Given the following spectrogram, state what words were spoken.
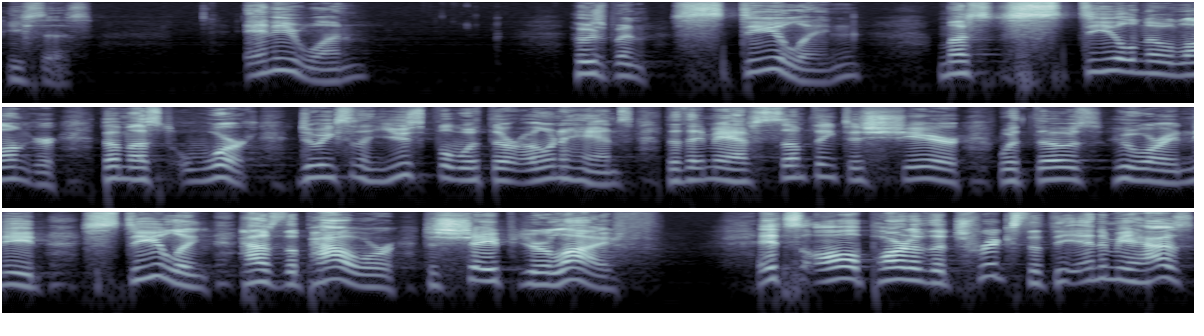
he says, anyone who's been stealing must steal no longer, but must work, doing something useful with their own hands, that they may have something to share with those who are in need. Stealing has the power to shape your life. It's all part of the tricks that the enemy has.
